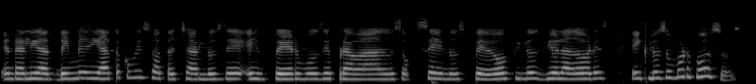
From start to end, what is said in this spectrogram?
En realidad, de inmediato comenzó a tacharlos de enfermos, depravados, obscenos, pedófilos, violadores e incluso morbosos.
